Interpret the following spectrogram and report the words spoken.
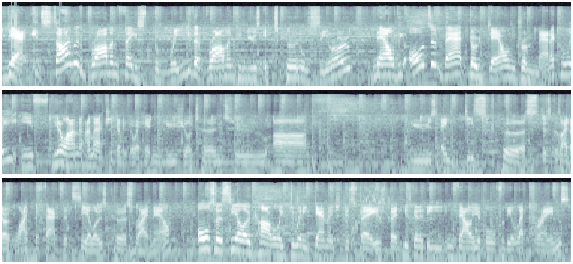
Yeah, it started with Brahman Phase 3, that Brahman can use Eternal Zero. Now, the odds of that go down dramatically if... You know what, I'm, I'm actually going to go ahead and use your turn to, uh... use a Disc Curse, just because I don't like the fact that Cielo's cursed right now. Also, Cielo can't really do any damage this phase, but he's going to be invaluable for the Electrains.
